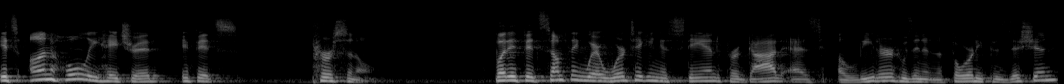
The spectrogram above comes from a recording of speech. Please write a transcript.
It's unholy hatred if it's personal. But if it's something where we're taking a stand for God as a leader who's in an authority position,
